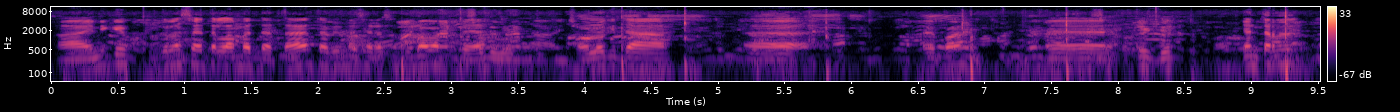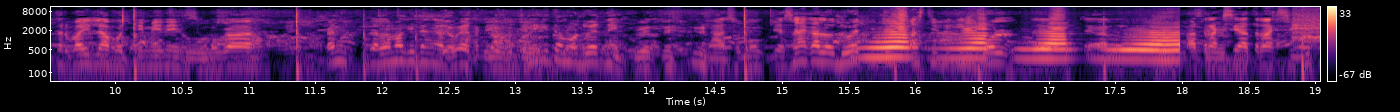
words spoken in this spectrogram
Nah, ini kebetulan saya terlambat datang, tapi masih ada satu babak kita ya. Nah, insya Allah kita eh, apa? Eh, yang ter, terbaik lah buat tim ini. Semoga kan udah lama kita nggak duet. Ini kita mau duet nih. Duet nih. Nah, semoga biasanya kalau duet itu pasti bikin gol eh, dengan atraksi-atraksi gitu.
